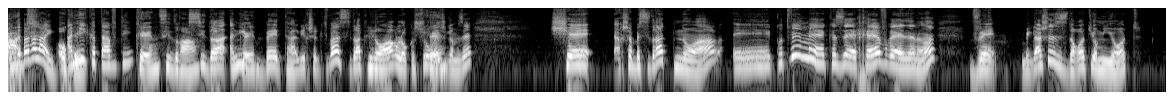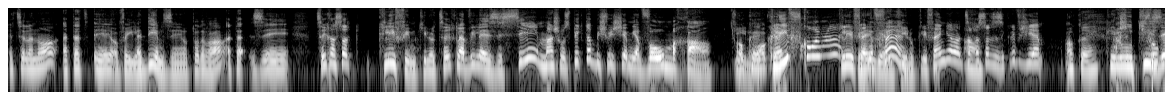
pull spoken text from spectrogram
אני. מדבר עליי. אוקיי. אני כתבתי כן, סדרה. סדרה, אני כן. בתהליך של כתיבה, סדרת נוער, לא קשור, כן. יש גם זה. ש... עכשיו, בסדרת נוער, אה, כותבים אה, כזה, חבר'ה, לא, ובגלל שזה סדרות יומיות אצל הנוער, אתה, אה, וילדים, זה אותו דבר, אתה, זה, צריך לעשות קליפים, כאילו, צריך להביא לאיזה שיא, משהו מספיק טוב בשביל שהם יבואו מחר. כאילו, אוקיי. קליף קוראים לזה? קליפהנגר, יפה. כאילו, קליפהנגר, צריך אה. לעשות איזה קליף שיהיה... אוקיי, כאילו עכשיו, כי זה כזה?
